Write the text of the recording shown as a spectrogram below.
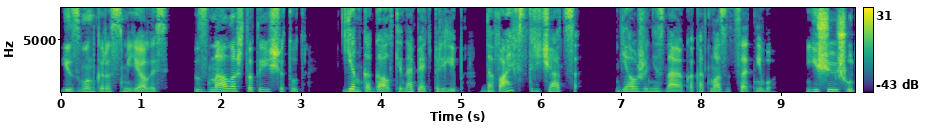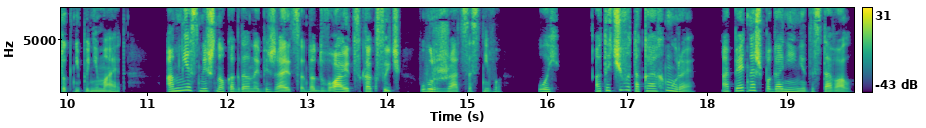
и звонко рассмеялась. «Знала, что ты еще тут. Генка Галкин опять прилип. Давай встречаться!» Я уже не знаю, как отмазаться от него. Еще и шуток не понимает. А мне смешно, когда он обижается, надувается, как сыч, уржаться с него. «Ой, а ты чего такая хмурая? Опять наш Паганини доставал?»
